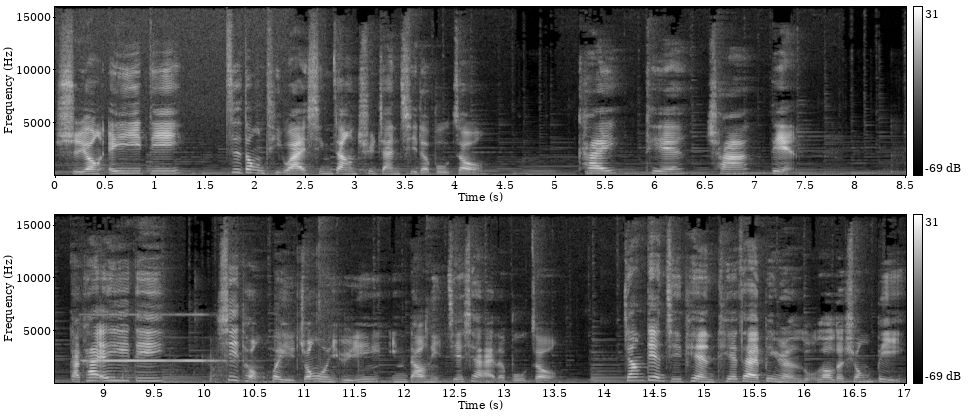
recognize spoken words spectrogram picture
使用 AED 自动体外心脏去颤器的步骤：开、贴、插、电。打开 AED，系统会以中文语音引导你接下来的步骤。将电极片贴在病人裸露的胸壁，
